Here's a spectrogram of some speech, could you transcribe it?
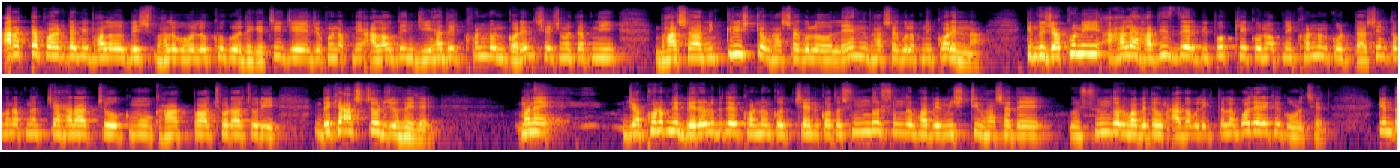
আরেকটা পয়েন্ট আমি ভালো, বেশ ভালোভাবে লক্ষ্য করে দেখেছি যে, যখন আপনি আলাউদ্দিন জিহাদের খণ্ডন করেন, সেই সময়তে আপনি ভাষা, নিকৃষ্ট ভাষাগুলো লেন ভাষাগুলো আপনি করেন না। কিন্তু যখনই আহলে হাদিসদের বিপক্ষে কোনো আপনি খণ্ডন করতে আসেন, তখন আপনার চেহারা, চোখ, মুখ, হাত, পা ছোড়াছুরি দেখে আশ্চর্য হয়ে যায়। মানে যখন আপনি বেরোলবিদের খণ্ডন করছেন, কত সুন্দর সুন্দরভাবে মিষ্টি ভাষাতে, সুন্দরভাবে তখন আদাবল ইকতলা বজায় রেখে করছেন। কিন্তু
